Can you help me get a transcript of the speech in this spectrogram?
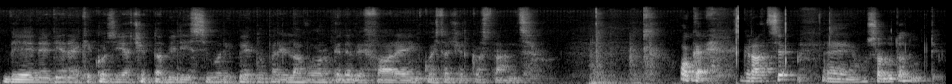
Bene, direi che così è accettabilissimo, ripeto, per il lavoro che deve fare in questa circostanza. Ok, grazie e un saluto a tutti.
